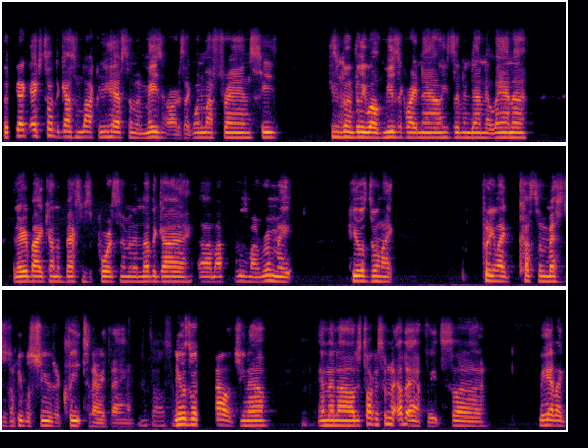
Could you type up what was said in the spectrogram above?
But you actually talk to guys in locker room. You have some amazing artists. Like one of my friends, he he's doing really well with music right now. He's living down in Atlanta, and everybody kind of backs and supports him. And another guy, um, who's my roommate, he was doing like putting like custom messages on people's shoes or cleats and everything. That's awesome. He was in college, you know. And then uh, just talking to some of the other athletes. Uh, we had like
